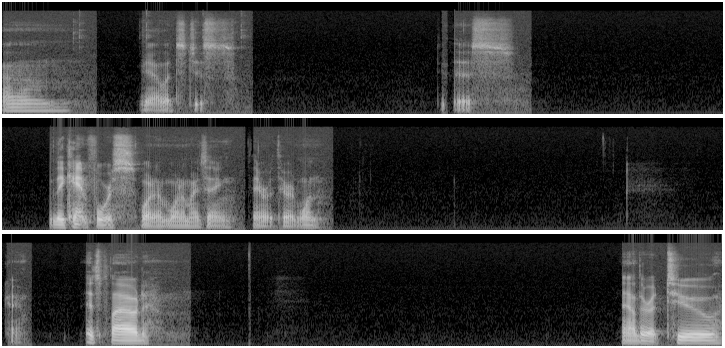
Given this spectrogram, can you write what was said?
Um, yeah, let's just this. They can't force. What am what am I saying? They're they're at one. Okay, it's plowed. Now they're at two.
